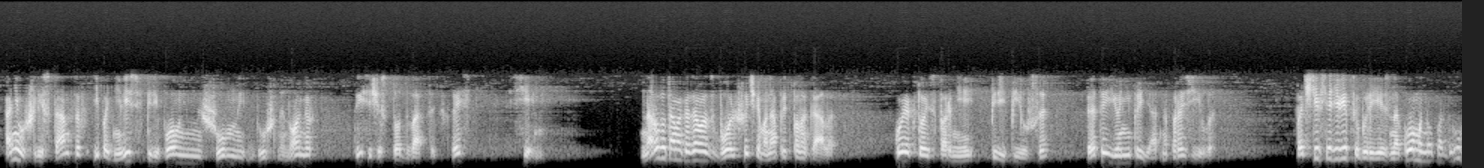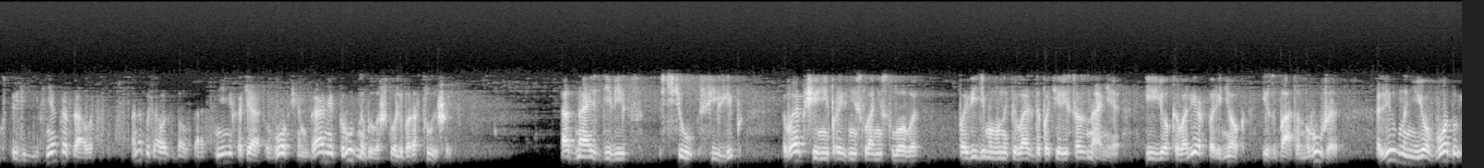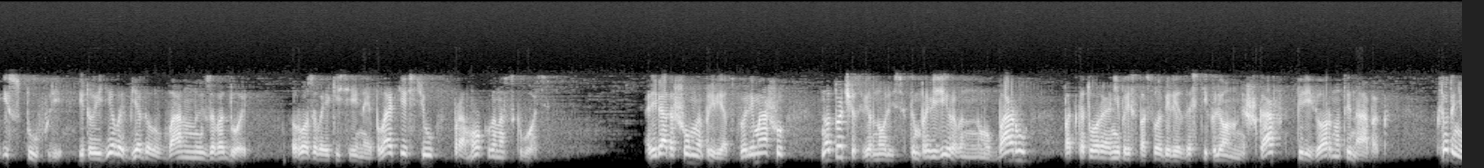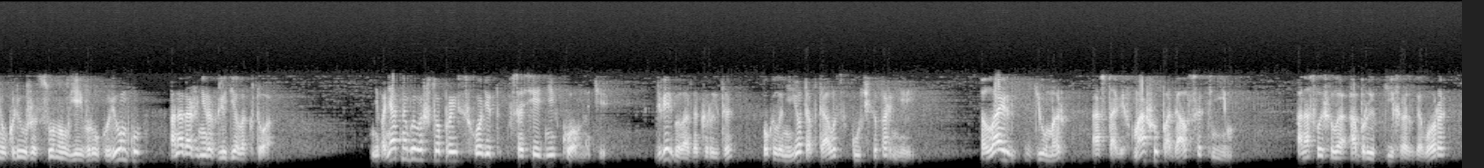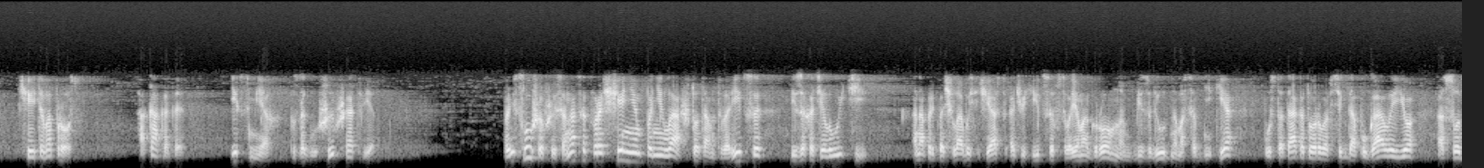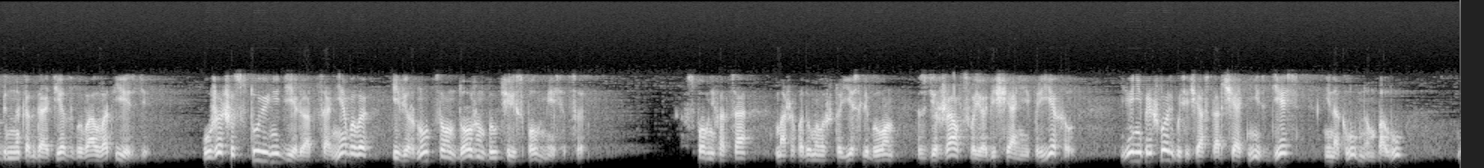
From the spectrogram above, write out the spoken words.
Они ушли с танцев и поднялись в переполненный, шумный, душный номер 1126-7. Народу там оказалось больше, чем она предполагала. Кое-кто из парней перепился, это ее неприятно поразило. Почти все девицы были ей знакомы, но подруг среди них не оказалось. Она пыталась болтать с ними, хотя в общем гамме трудно было что-либо расслышать. Одна из девиц, Сю Филипп, вообще не произнесла ни слова. По-видимому, напилась до потери сознания, и ее кавалер, паренек из Батон-Ружа, лил на нее воду из туфли, и то и дело бегал в ванную за водой. Розовое кисейное платье Сю промокло насквозь. Ребята шумно приветствовали Машу, но тотчас вернулись к импровизированному бару, под который они приспособили застекленный шкаф, перевернутый на бок. Кто-то неуклюже сунул ей в руку рюмку, она даже не разглядела, кто. Непонятно было, что происходит в соседней комнате. Дверь была закрыта, около нее топталась кучка парней. Лайль Дюмер, оставив Машу, подался к ним. Она слышала обрывки их разговора, чей-то вопрос. «А как это?» И смех, заглушивший ответ. Прислушавшись, она с отвращением поняла, что там творится, и захотела уйти. Она предпочла бы сейчас очутиться в своем огромном безлюдном особняке, пустота которого всегда пугала ее, особенно когда отец бывал в отъезде. Уже шестую неделю отца не было, и вернуться он должен был через полмесяца. Вспомнив отца, Маша подумала, что если бы он сдержал свое обещание и приехал, ей не пришлось бы сейчас торчать ни здесь, клубном балу,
